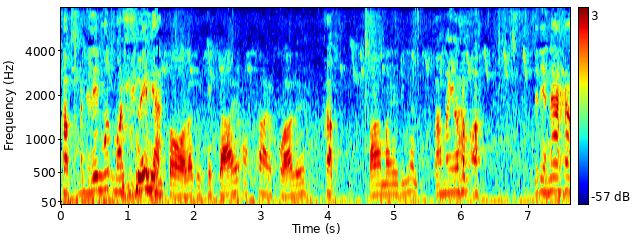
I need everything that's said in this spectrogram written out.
ครับมันเล่นมดบอลเล่นเนี่ยต่อแล้วก็กระจายออกซ้ายขวาเลย ครับตาไม่ถึงนั่นปลาไม้ครับอ๋อจะเดี๋ยวหน้าเห่า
